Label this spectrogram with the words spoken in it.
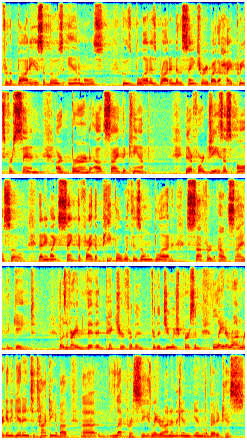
For the bodies of those animals whose blood is brought into the sanctuary by the high priest for sin are burned outside the camp. Therefore, Jesus also, that he might sanctify the people with his own blood, suffered outside the gate. That was a very vivid picture for the for the Jewish person. Later on, we're going to get into talking about uh, leprosy. Later on in, in, in Leviticus,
